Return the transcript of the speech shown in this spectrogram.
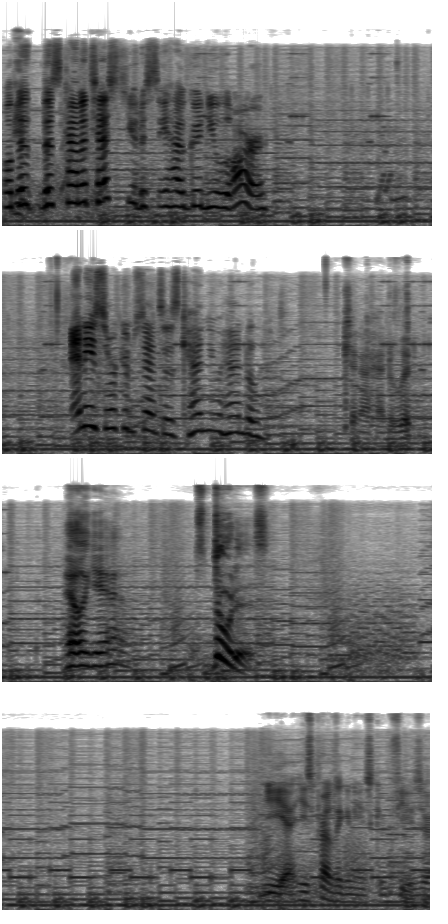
Well, th- this kind of tests you to see how good you are. Any circumstances, can you handle it? Can I handle it? Hell yeah! Let's do this! Yeah, he's probably gonna use Confuse Ray.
